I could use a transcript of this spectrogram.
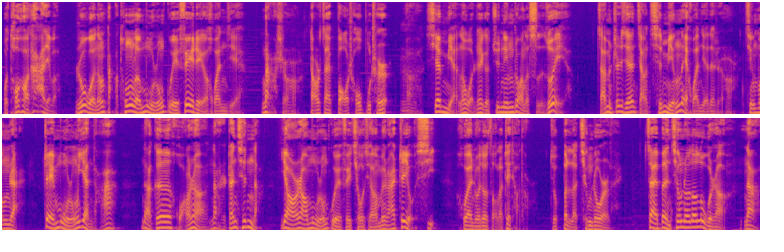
我投靠他去吧。如果能打通了慕容贵妃这个环节，那时候到时候再报仇不迟啊！先免了我这个军令状的死罪呀。咱们之前讲秦明那环节的时候，清风寨这慕容燕达那跟皇上那是沾亲的，要是让慕容贵妃求情，没准还真有戏。呼延灼就走了这条道，就奔了青州而来。在奔青州的路上，那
